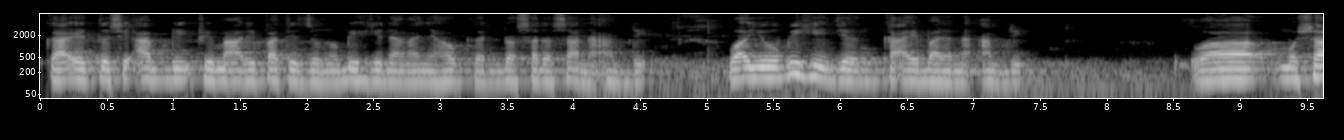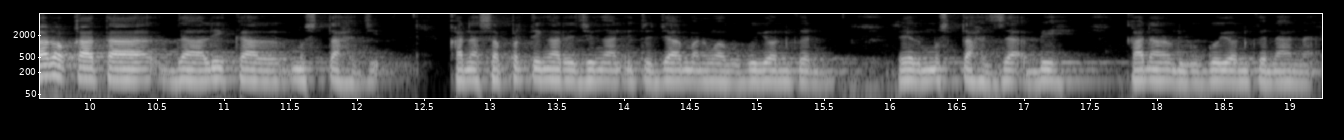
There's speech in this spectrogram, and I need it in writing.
ka itu si abdi fi ma'rifati zunubihi dina nganyahokeun dosa-dosa na abdi. Wa yubihi jeung kaaibanana abdi. wa musyaro kata dalikal mustahji. Karena seperti ngarijengan itu zaman wa guguyonkeun lil mustahza bih kana diguguyonkeunana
